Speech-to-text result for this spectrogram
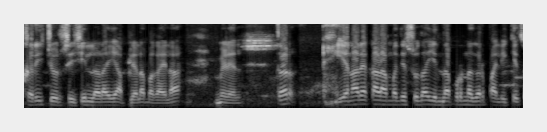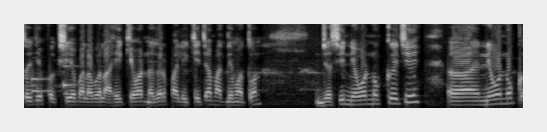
खरी चुरशीची लढाई आपल्याला बघायला मिळेल. तर येणाऱ्या काळामध्ये सुद्धा इंदापूर नगरपालिकेचं जे पक्षीय बलाबल आहे किंवा नगरपालिकेच्या माध्यमातून जशी निवडणुकीची निवडणूक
